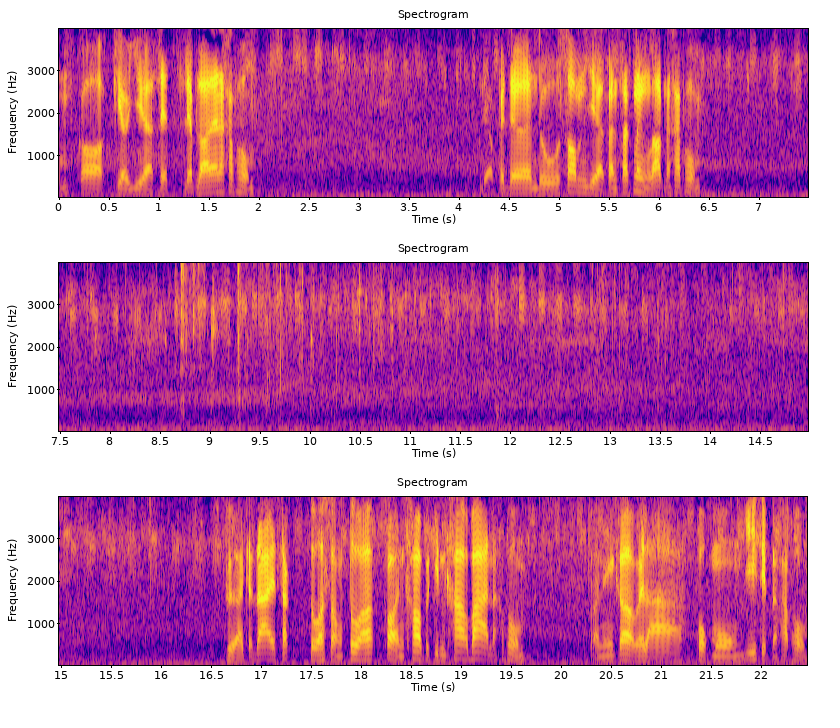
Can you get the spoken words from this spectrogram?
ผมก็เกี่ยวเหยื่อเสร็จเรียบร้อยแล้วนะครับผม เดี๋ยวไปเดินดูซ่อมเหยื่อกันสักหนึ่งรอบนะครับผมเผื่อจะได้สักตัวสองตัวก่อนเข้าไปกินข้าวบ้านนะครับผม ตอนนี้ก็เวลา6โมง20นะครับผม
